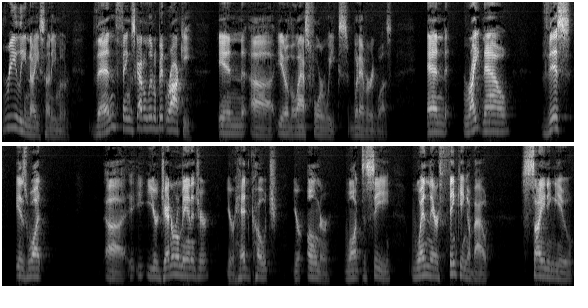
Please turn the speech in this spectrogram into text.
Really nice honeymoon. Then things got a little bit rocky in uh, you know the last four weeks, whatever it was. And right now, this is what uh, your general manager, your head coach, your owner want to see when they're thinking about signing you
